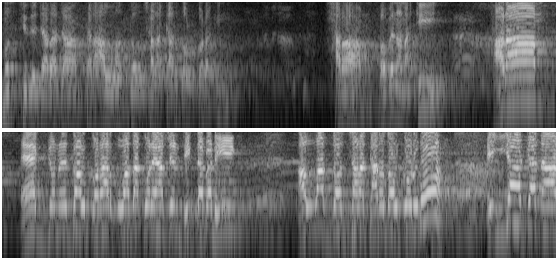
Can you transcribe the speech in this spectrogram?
মসজিদে যারা যান, তারা আল্লাহর দল ছাড়া কার দল করা কি? হারাম। হবে না না, কি? হারাম। একজনের দল করার ওয়াদা করে আসেন, ঠিক না ঠিক? আল্লাহর দল ছাড়া কারও দল করব? না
